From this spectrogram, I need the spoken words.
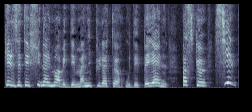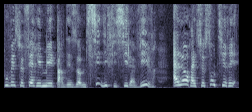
qu'elles étaient finalement avec des manipulateurs ou des PN parce que si elles pouvaient se faire aimer par des hommes si difficiles à vivre, alors elle se sentirait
